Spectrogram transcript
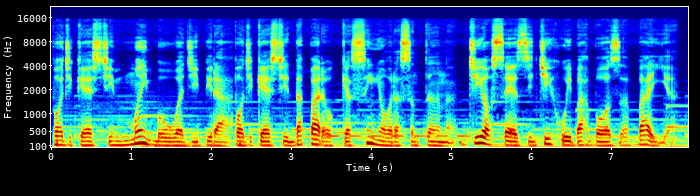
Podcast Mãe Boa de Ibirá. Podcast da Paróquia Senhora Santana, Diocese de Rui Barbosa, Bahia.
